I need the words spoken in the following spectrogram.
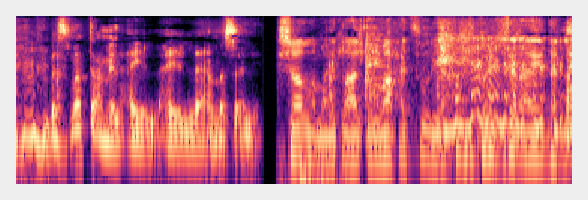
بس ما بتعمل هاي هاي المسألة. إن شاء الله ما يطلع لكم واحد سوري ياخذ كل الجرايد هلا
